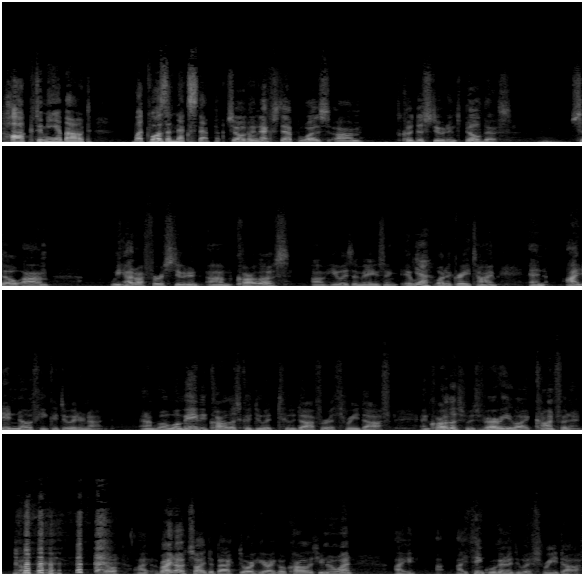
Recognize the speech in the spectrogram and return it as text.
talk to me about what was the next step. So the next step was um, could the students build this? So um, we had our first student, um, Carlos. Um, he was amazing. It Yeah. was what a great time. And I didn't know if he could do it or not. And I'm going, well, maybe Carlos could do a two DOF or a three DOF. And Carlos was very like confident. so I, right outside the back door here, I go, Carlos, you know what? I I think we're going to do a three DOF,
